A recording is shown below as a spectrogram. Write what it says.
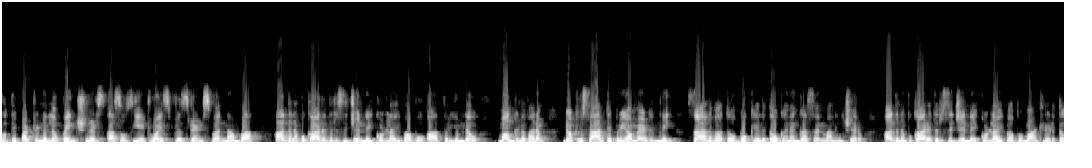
గుత్తి పట్టణంలో pensioners associate vice president Swarnamba అదనపు కార్యదర్శి జెన్నై కుళ్ళాయిబాబు ఆధ్వర్యంలో మంగళవారం డాక్టర్ శాంతిప్రియ మేడం ని సాల్వాతో బొకేలతో ఘనంగా సన్మానించారు. అదనపు కార్యదర్శి జెన్నై కుళ్ళాయిబాబు మాట్లాడుతూ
